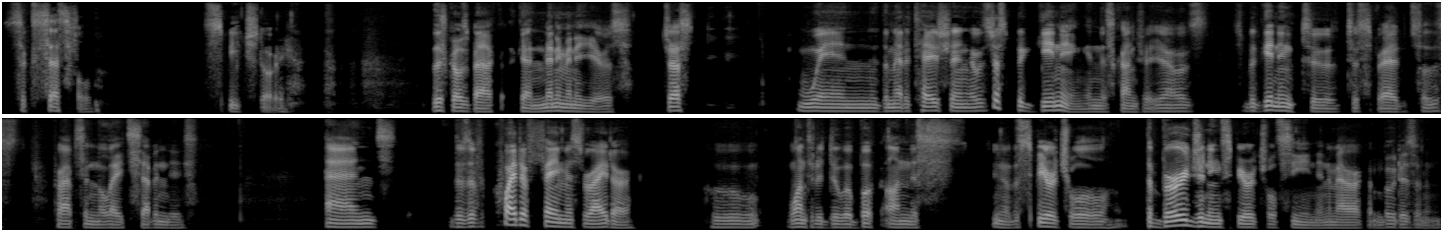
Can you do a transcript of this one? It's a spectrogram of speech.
successful speech story. This goes back, again, many, many years. Just when the meditation, it was just beginning in this country, you know, it was, it was beginning to, to spread. So this perhaps in the late 70s. And there's a quite a famous writer who wanted to do a book on this, you know, the spiritual, the burgeoning spiritual scene in American Buddhism and,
